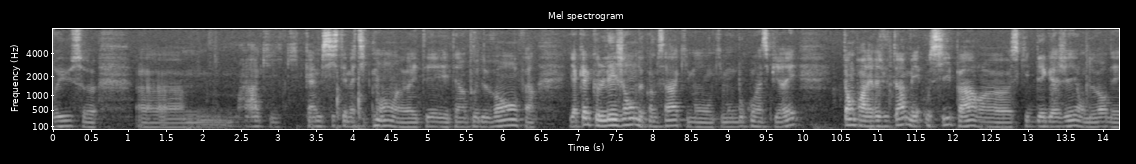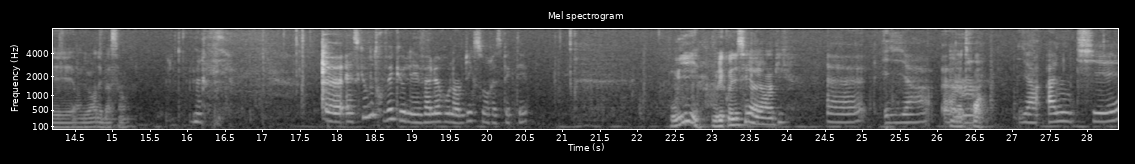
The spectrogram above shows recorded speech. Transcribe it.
russe euh, euh, voilà, qui, quand même systématiquement euh, était, était un peu devant. Enfin, il y a quelques légendes comme ça qui m'ont beaucoup inspiré, tant par les résultats, mais aussi par euh, ce qu'ils dégageaient en dehors des, en dehors des bassins. Merci. Euh, Est-ce que vous trouvez que les valeurs olympiques sont respectées? Oui, vous les connaissez les valeurs olympiques? Euh, Il y a. Il y en a euh, trois. Il y a amitié,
